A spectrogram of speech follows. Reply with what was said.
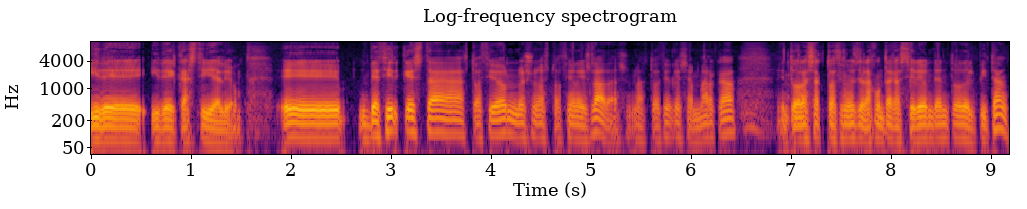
y de, y de Castilla y León. Eh, decir que esta actuación no es una actuación aislada, es una actuación que se enmarca en todas las actuaciones de la Junta de Castilla y León dentro del PITAN,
